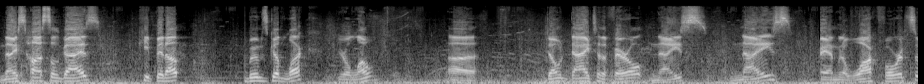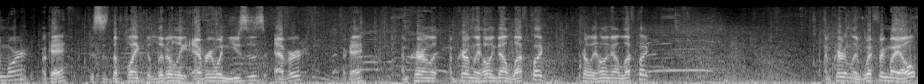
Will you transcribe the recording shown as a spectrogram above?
Nice hustle, guys. Keep it up. Boom's good luck. You're alone. Uh, don't die to the feral. Nice. Nice. Okay, I'm gonna walk forward some more. Okay, this is the flank that literally everyone uses ever. Okay, I'm currently I'm currently holding down left click. I'm currently holding down left click. I'm currently whiffing my ult.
